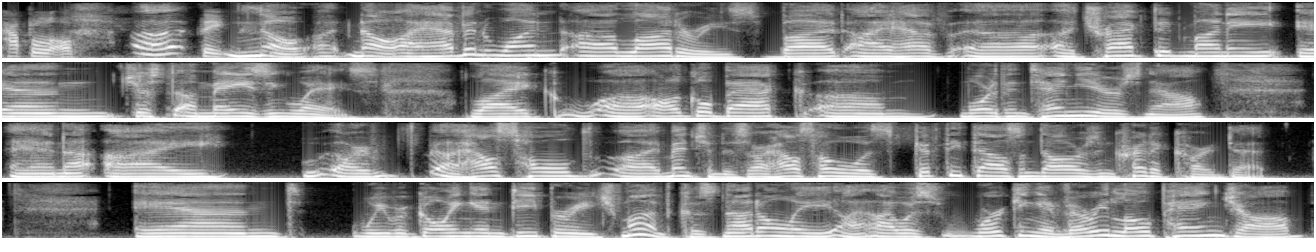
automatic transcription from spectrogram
Couple of uh, things? No, uh, no, I haven't won uh, lotteries, but I have uh, attracted money in just amazing ways. Like uh, I'll go back um, more than ten years now, and I our household I mentioned this. Our household was fifty thousand dollars in credit card debt, and we were going in deeper each month because not only I, I was working a very low paying job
